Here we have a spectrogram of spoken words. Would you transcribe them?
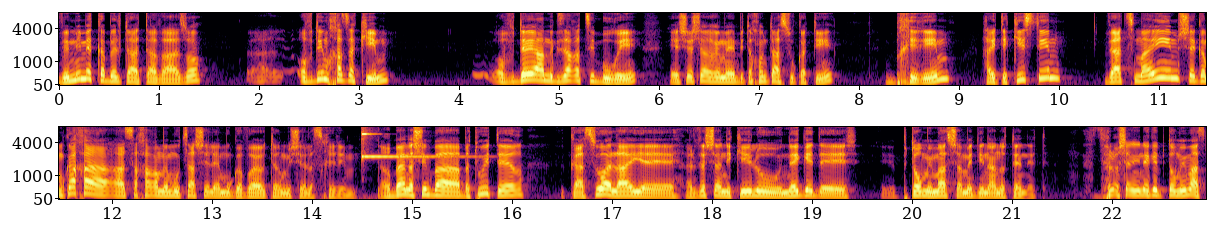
ומי מקבל את ההטבה הזו? עובדים חזקים, עובדי המגזר הציבורי, אה, שיש להם אה, ביטחון תעסוקתי, בכירים, הייטקיסטים ועצמאים, שגם ככה השכר הממוצע שלהם הוא גבוה יותר משל השכירים. הרבה אנשים בטוויטר כעסו עליי אה, על זה שאני כאילו נגד פטור ממס שהמדינה נותנת. זה לא שאני נגד פטור ממס,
